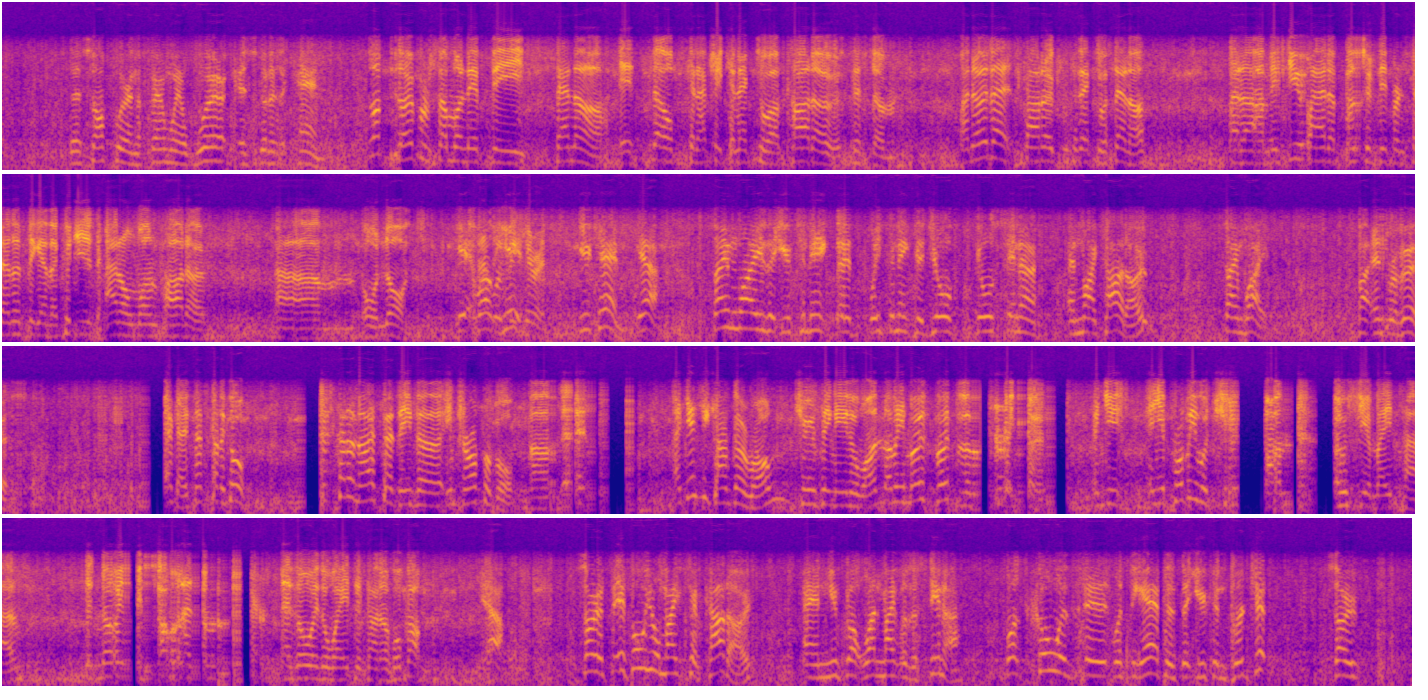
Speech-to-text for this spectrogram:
the software and the firmware work as good as it can. I'd love to know from someone if the Sena itself can actually connect to a Cardo system. I know that Cardo can connect to a Sena, but um, if you had a bunch of different Senas together, could you just add on one Cardo um, or not? Yeah, well, yes, you can. Yeah, same way that you connected, we connected your your Sena and my Cardo, same way, but in reverse. Okay, that's kind of cool. It's kind of nice that these are interoperable. Um, I guess you can't go wrong choosing either one. I mean, most both of them are very good, and you and you probably would choose one that most of your mates have, knowing that someone has them, there's always a way to kind of hook up. Yeah. So if, if all your mates have Cardo, and you've got one mate with a Sena, what's cool with uh, with the app is that you can bridge it. So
